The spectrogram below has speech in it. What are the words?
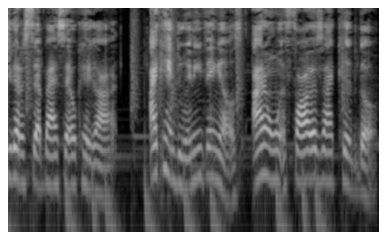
you got to step back and say, okay, God, I can't do anything else. I don't went far as I could go.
